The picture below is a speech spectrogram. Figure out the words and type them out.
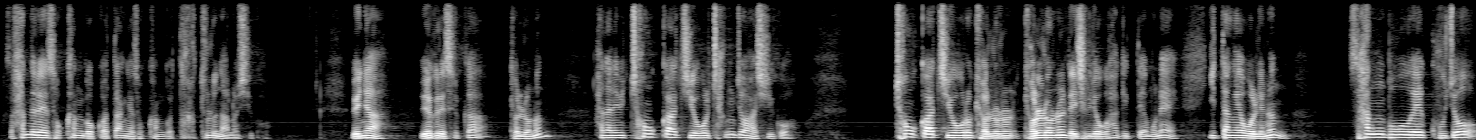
그래서 하늘에 속한 것과 땅에 속한 것 다 둘로 나누시고. 왜냐? 왜 그랬을까? 결론은 하나님이 천국과 지옥을 창조하시고 천국과 지옥으로 결론을, 결론을 내시려고 하기 때문에 이 땅의 원리는 상부의 구조,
